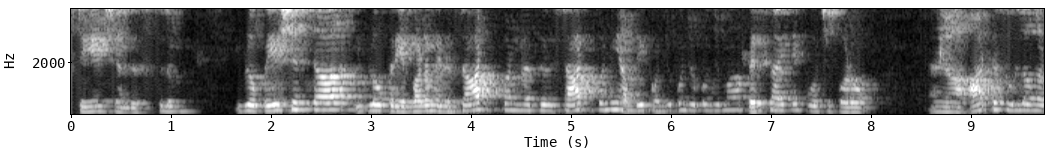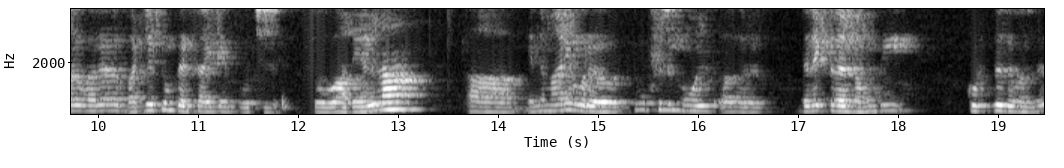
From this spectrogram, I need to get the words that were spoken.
stage and this film இவ்வளோ பேஷண்ட்டாக இவ்வளோ பெரிய படம். இது ஸ்டார்ட் பண்ணது ஸ்டார்ட் பண்ணி அப்படியே கொஞ்சம் கொஞ்சம் கொஞ்சமாக பெருசாகிட்டே போச்சு படம். ஆர்டிஸ்ட் உள்ள வர வர பட்ஜெட்டும் பெருசாகிட்டே போச்சு. ஸோ அதையெல்லாம் என்ன மாதிரி ஒரு டூ ஃபிலிம் ஓல்ட் டிரெக்டரை நம்பி கொடுத்தது வந்து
